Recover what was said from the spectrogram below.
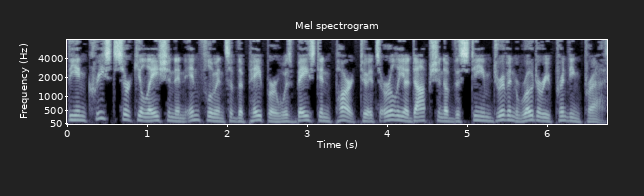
The increased circulation and influence of the paper was based in part to its early adoption of the steam-driven rotary printing press.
